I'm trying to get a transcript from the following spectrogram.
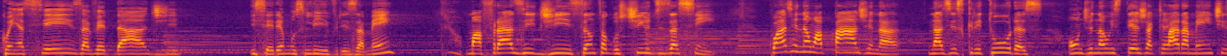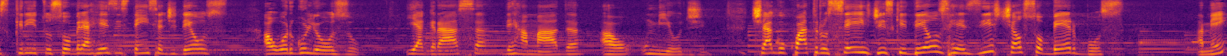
Conheceis a verdade e seremos livres, amém? Uma frase de Santo Agostinho diz assim: Quase não há página nas Escrituras onde não esteja claramente escrito sobre a resistência de Deus ao orgulhoso e a graça derramada ao humilde. Tiago 4,6 diz que Deus resiste aos soberbos. Amém?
